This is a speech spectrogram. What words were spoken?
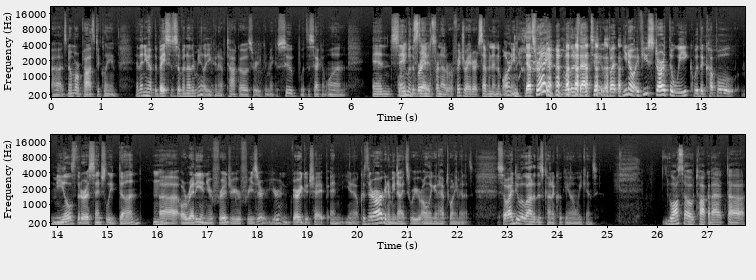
Uh, it's no more pots to clean. And then you have the basis of another meal. You can have tacos, or you can make a soup with the second one. And same with the bread. in front of the refrigerator at seven in the morning. That's right. Well, there's that too. But you know, if you start the week with a couple meals that are essentially done mm-hmm. uh, already in your fridge or your freezer, you're in very good shape. And you know, because there are going to be nights where you're only going to have 20 minutes. So I do a lot of this kind of cooking on weekends. You also talk about uh,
